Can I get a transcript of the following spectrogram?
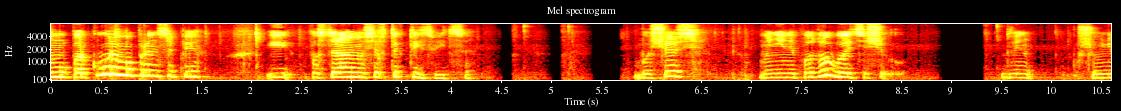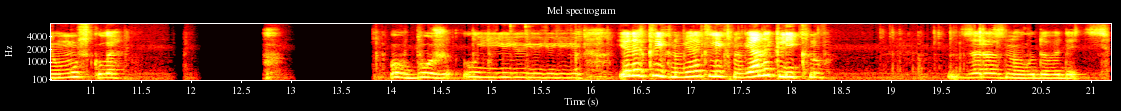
Тому паркуримо, в принципі, і постараємося втекти звідси. Бо щось мені не подобається, що він. що в нього мускули. Ох боже. Ой-ой-ой-ой-ой-ой. Я не клікнув, я не клікнув, я не клікнув. Зараз знову доведеться.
